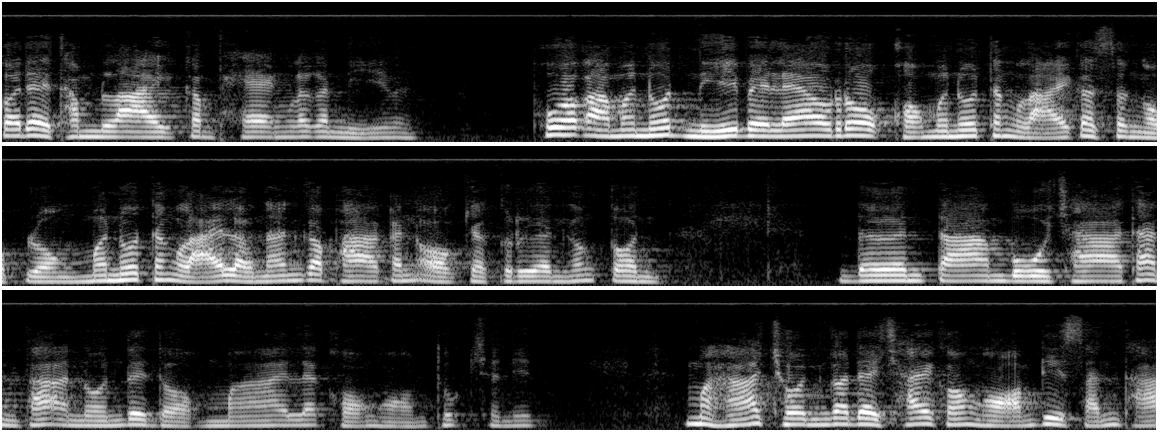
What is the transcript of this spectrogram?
ก็ได้ทำลายกำแพงแล้วก็หนีไปพวกอมนุษย์หนีไปแล้วโรคของมนุษย์ทั้งหลายก็สงบลง มนุษย์ทั้งหลายเหล่านั้นก็พากันออกจากเรือนของตน เดินตามบูชาท่านพระอนุนด้วยดอกไม้และของหอมทุกชนิด มหาชนก็ได้ใช้ของหอมที่สันถา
